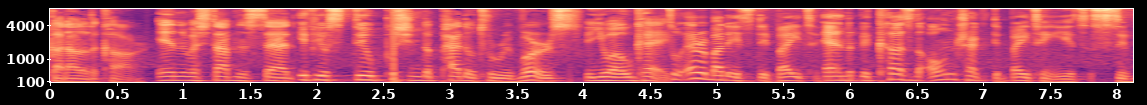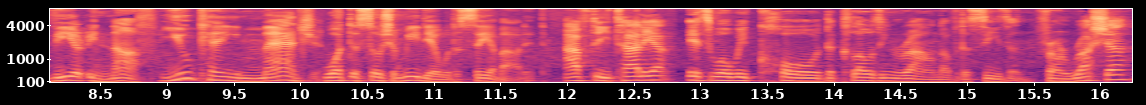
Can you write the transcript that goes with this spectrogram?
got out of the car." And Verstappen said, "If you're still pushing the pedal to reverse, you are okay." So everybody is debating, and because the on-track debating is severe enough, you can imagine what the social media would say about it. After Italia, it's what we call the closing round of the season, from Russia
